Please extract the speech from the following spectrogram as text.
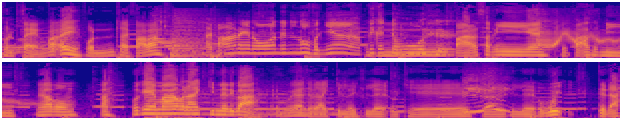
ผผลลอะไรวะแสงปะเอ้ยผลสายฟ้าปะสายฟ้าแน่นอนนั่นรูปแบบเนี้ยปิกาจูอืมปลาอัศนีไงเป็นปลาอัศนีนะครับผมอะโอเคมาเวลากินเลยดีกว่าเออไม่งั้นเสียเวลากินเลยกินเลยโอเคกินเลยกินเลยอุ้ยเดี๋ยวนะ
